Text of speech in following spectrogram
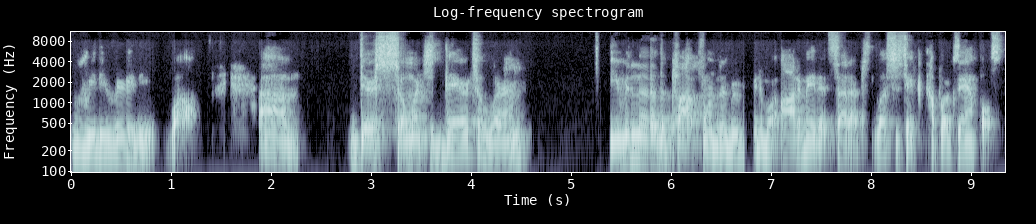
really, really well. Um, there's so much there to learn. Even though the platforms are moving to more automated setups, let's just take a couple examples.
